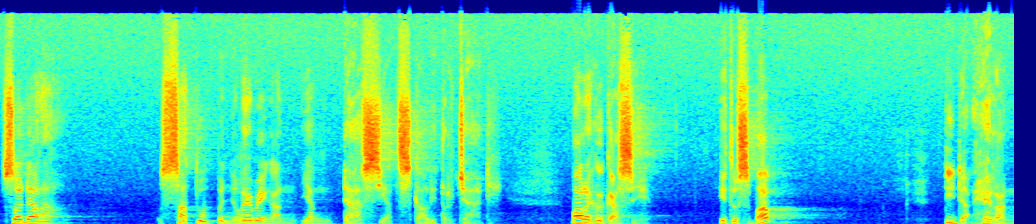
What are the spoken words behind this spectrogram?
saudara satu penyelewengan yang dahsyat sekali terjadi. Para kekasih, itu sebab tidak heran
